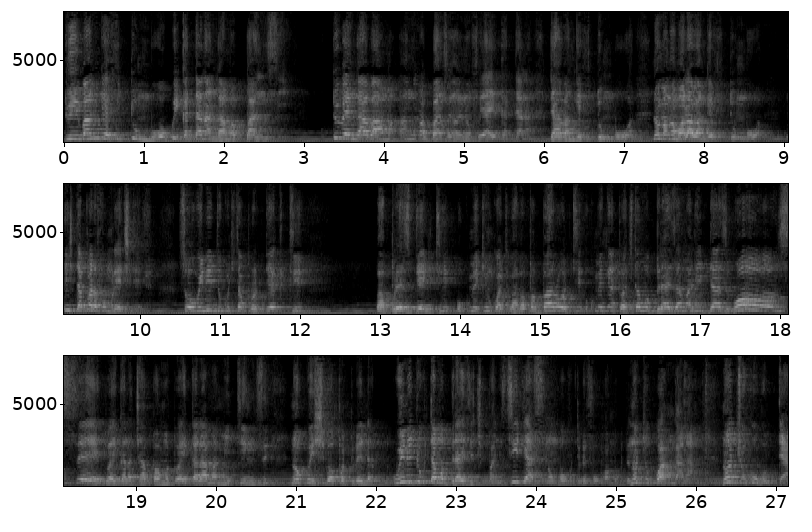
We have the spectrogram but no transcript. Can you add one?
tuivange fitumbua kuikatana nga mabanzi tuve nga vanga mabanzi nga nofu yaikatana da vange fitumbua nombanga mwalaye vange fitumbua ni chitapara formula ya chitevyo so we need kuti ta protect vapurezidendi ukumekinga kwati vava pabaroti ukumekinga kuti vachitamobiraiza maleaders wose twaikala chapamo twaikala mameetings nokuishiva potulenda winiti kutamobiraiza ichipani serious nombo kuti refo kwamokuta noti ukuangala noti ukuvuta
